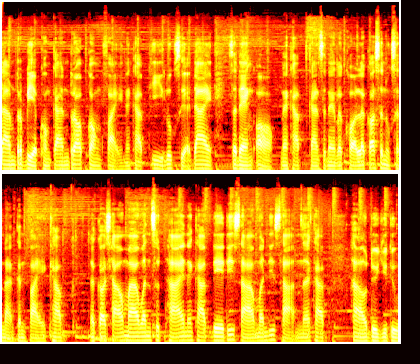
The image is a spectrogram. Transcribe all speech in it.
ตามระเบียบของการรอบกองไฟนะครับ ที่ลูกเสือได้แสดงออกนะครับ การแสดงละครแล้วก็สนุกสนานกันไปครับ แล้วก็เช้ามาวันสุดท้ายนะครับเดย์ที่ 3 วันที่3นะครับ How do you do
